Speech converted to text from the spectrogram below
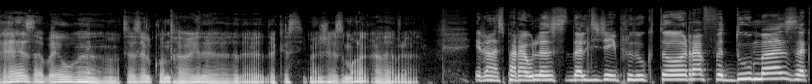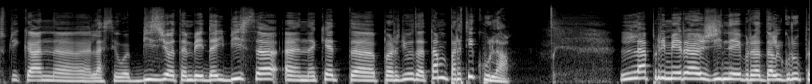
res a veure, és el contrari d'aquesta imatge, és molt agradable. Eren les paraules del DJ productor Rafa Dumas explicant eh, la seva visió també d'Eivissa en aquest eh, període tan particular. La primera ginebra del grup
